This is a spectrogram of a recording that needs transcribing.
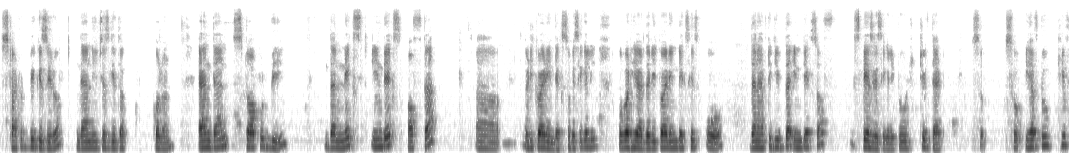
start would be 0 then you just give the colon and then stop would be the next index of the uh, required index. So basically over here the required index is o. Then i have to give the index of space basically to retrieve that. So so you have to give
